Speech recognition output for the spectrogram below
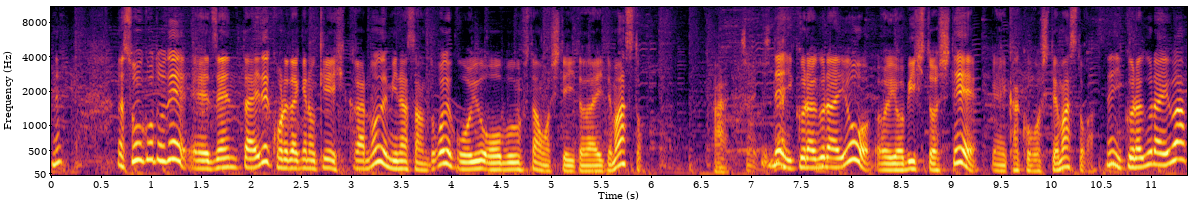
ね、そういうことで、えー全体でこれだけの経費かかるので皆さんのところでこういう応分負担をしていただいてますと。はい。ですね。でいくらぐらいを予備費として、えー確保してますとか、ね、いくらぐらいは、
